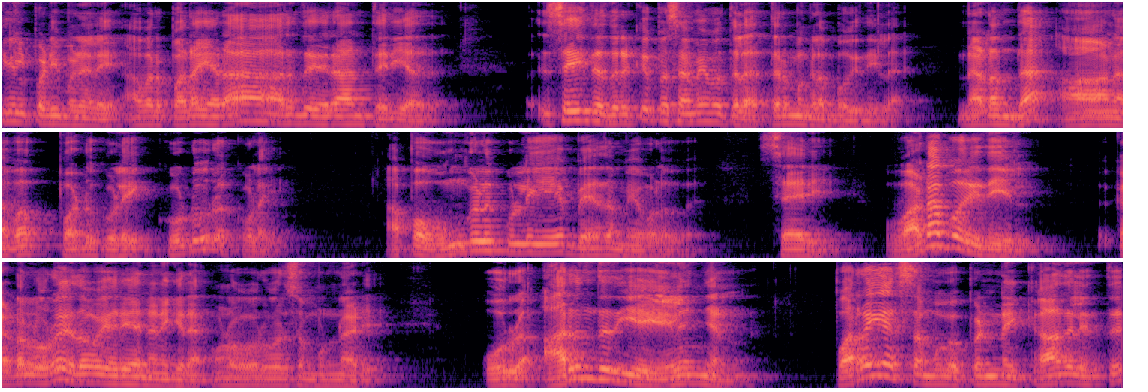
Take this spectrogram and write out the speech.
கீழ்ப்படிம நிலை அவர் பறையரா அருந்துகிறான்னு தெரியாது. செய்ததற்கு இப்போ சமீபத்தில் திருமங்கலம் பகுதியில் நடந்த ஆணவ படுகொலை கொடூர கொலை. அப்போ உங்களுக்குள்ளேயே பேதம் எவ்வளவு? சரி வடபகுதியில் கடலூரோ ஏதோ ஏரியா நினைக்கிறேன். ஒரு ஒரு வருஷம் முன்னாடி. ஒரு அருந்ததிய இளைஞன் பறையர் சமூக பெண்ணை காதலித்து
